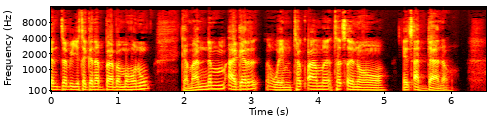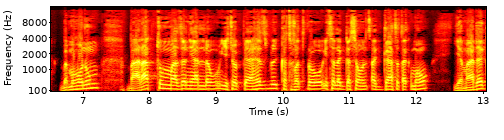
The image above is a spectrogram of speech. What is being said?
ገንዘብ እየተገነባ በመሆኑ ከማንም አገር ወይም ተቋም ተጽዕኖ የጸዳ ነው። በመሆኑም በአራቱም ማዕዘን ያለው የኢትዮጵያ ህዝብ ከተፈጥሮ የተለገሰውን ጸጋ ተጠቅሞ የማደግ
